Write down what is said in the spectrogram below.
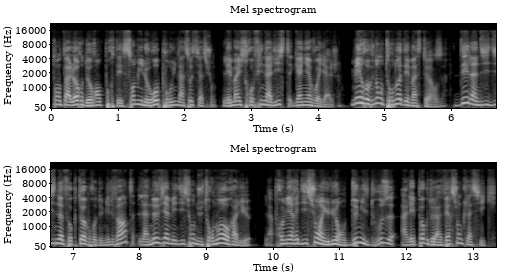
tente alors de remporter 100 000 euros pour une association. Les maestros finalistes gagnent un voyage. Mais revenons au tournoi des Masters. Dès lundi 19 octobre 2020, la 9 édition du tournoi aura lieu. La première édition a eu lieu en 2012, à l'époque de la version classique.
